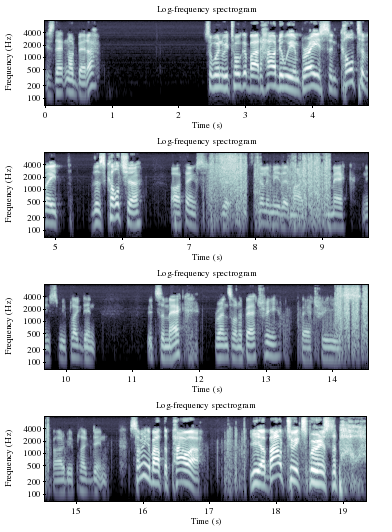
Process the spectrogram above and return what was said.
Is that not better? So when we talk about how do we embrace and cultivate this culture, oh, thanks. You're telling me that my Mac needs to be plugged in. It's a Mac, runs on a battery. Battery's about to be plugged in. Something about the power. You're about to experience the power.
